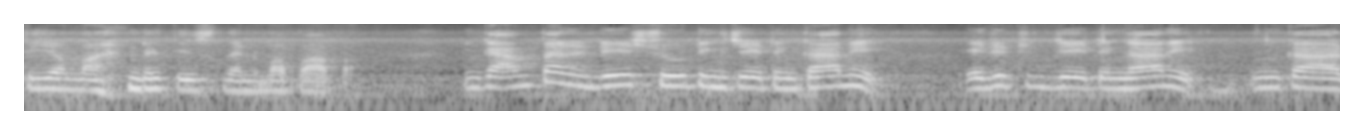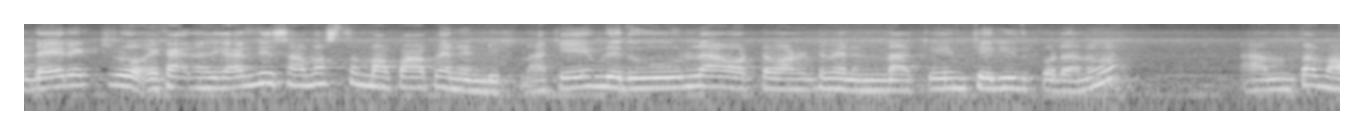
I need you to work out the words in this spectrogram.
తీయమ్మా అంటే తీసిందండి మా పాప. ఇంకా అంతానండి షూటింగ్ చేయటం కానీ ఎడిటింగ్ చేయటం కానీ ఇంకా డైరెక్టర్ అన్ని సమస్తం మా పాపేనండి. నాకేం లేదు ఊళ్ళో వట్టం అనటమేనండి. నాకేం తెలియదు కూడాను. అంతా మా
